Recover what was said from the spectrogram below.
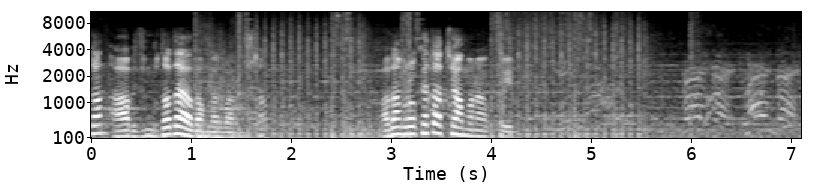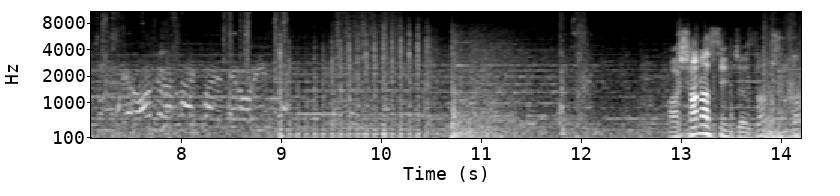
Buradan, aa bizim burada da adamlar varmış lan. Adam roket atıyor amına koyayım. Aşağı nasıl ineceğiz lan? Şuradan?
